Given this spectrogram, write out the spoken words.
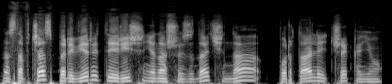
Настав час перевірити рішення нашої задачі на порталі Check.io.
